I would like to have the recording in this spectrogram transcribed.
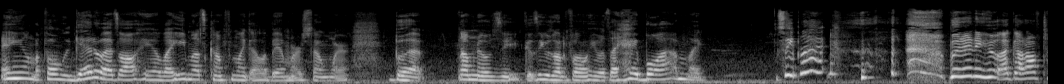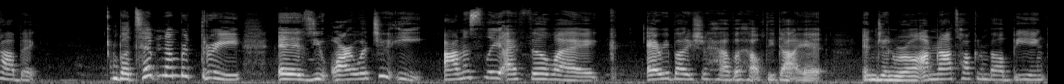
And he on the phone with ghetto as all hell. Like he must come from like alabama or somewhere. But i'm nosy because he was on the phone. He was like hey boy. I'm like see black? But anywho i got off topic but tip number three is you are what you eat. Honestly, I feel like everybody should have a healthy diet in general. I'm not talking about being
